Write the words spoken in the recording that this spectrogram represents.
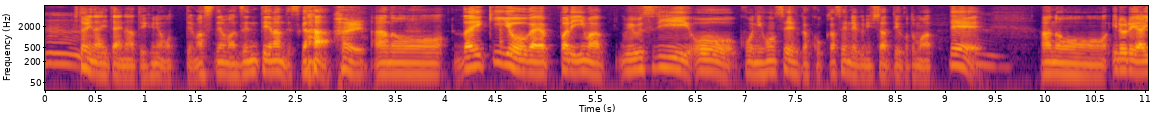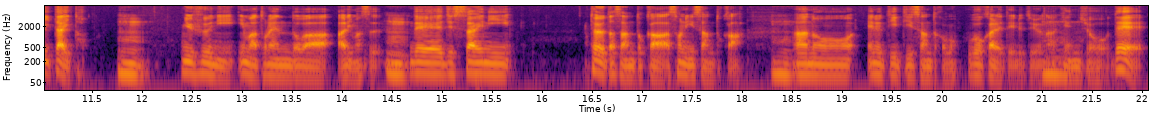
うん。な人になりたいなというふうに思ってます。でもまあ前提なんですがはい。あのー大企業がやっぱり今 Web3 をこう日本政府が国家戦略にしたっていうこともあって、うん。あのーいろいろやりたいとうん。いうふうに今トレンドがあります。うん。で実際にトヨタさんとかソニーさんとか、うん。あの NTT さんとかも動かれているというような現状で、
